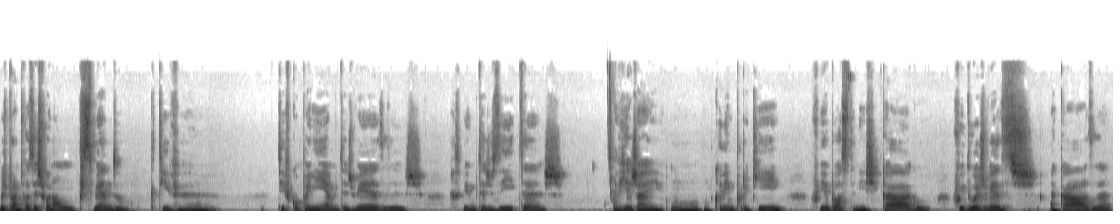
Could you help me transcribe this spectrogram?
Mas pronto, vocês foram percebendo que tive, tive companhia muitas vezes, recebi muitas visitas, viajei um, um bocadinho por aqui, fui a Boston e a Chicago, fui duas vezes a casa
